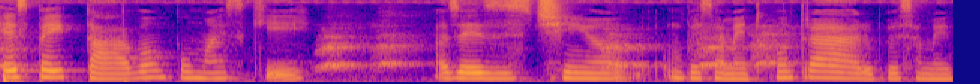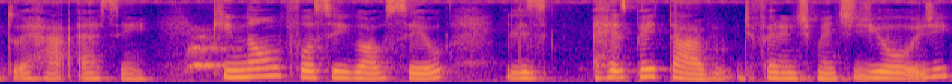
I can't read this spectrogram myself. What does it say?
respeitavam, por mais que às vezes tinham um pensamento contrário, um pensamento errado, assim, que não fosse igual ao seu, eles respeitavam, diferentemente de hoje,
